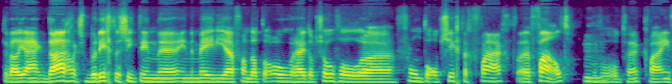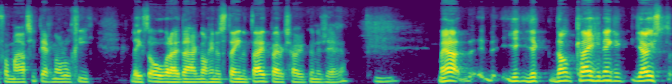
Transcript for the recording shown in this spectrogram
Terwijl je eigenlijk dagelijks berichten ziet in, in de media van dat de overheid op zoveel fronten opzichtig vaagt, faalt. Mm Bijvoorbeeld hè, qua informatietechnologie leeft de overheid eigenlijk nog in het stenen tijdperk, zou je kunnen zeggen. Mm maar ja, je, je, dan krijg je denk ik juist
